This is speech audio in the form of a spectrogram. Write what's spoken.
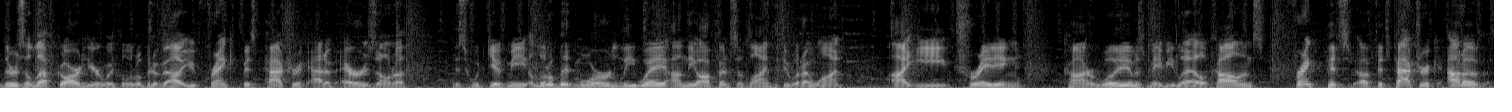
there's a left guard here with a little bit of value. Frank Fitzpatrick out of Arizona. This would give me a little bit more leeway on the offensive line to do what I want, i.e. trading Connor Williams, maybe La'el Collins. Frank Fitz, uh, Fitzpatrick out of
